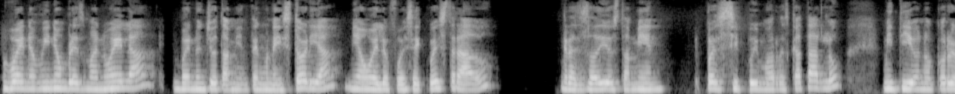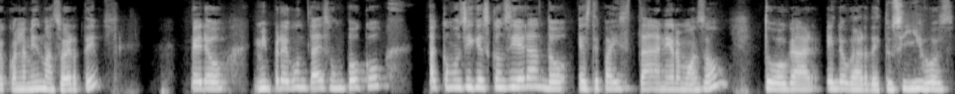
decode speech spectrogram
Bueno, mi nombre es Manuela. Bueno, yo también tengo una historia. Mi abuelo fue secuestrado. Gracias a Dios también pues sí pudimos rescatarlo. Mi tío no corrió con la misma suerte. Pero mi pregunta es un poco a cómo sigues considerando este país tan hermoso, tu hogar, el hogar de tus hijos.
